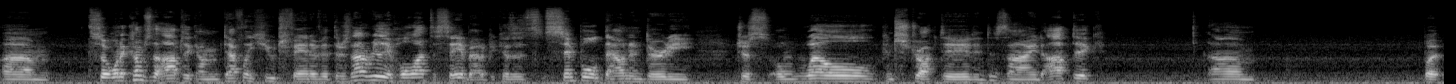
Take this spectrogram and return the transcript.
Um, so when it comes to the optic, I'm definitely a huge fan of it. There's not really a whole lot to say about it because it's simple, down and dirty, just a well constructed and designed optic. Um, but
